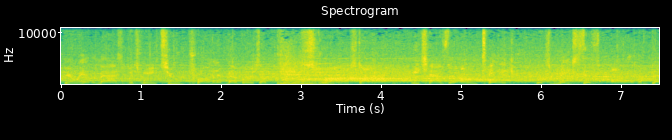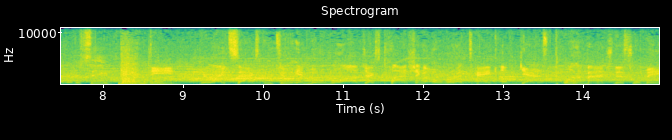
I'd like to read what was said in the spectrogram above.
Here we have a match between two prominent members of British Strong Style. Each has their own take, which makes this all the better to see. Indeed. You're right, Saxton. Two immovable objects clashing over a tank of gas. What a match this will be.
